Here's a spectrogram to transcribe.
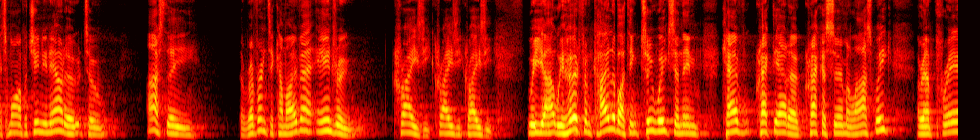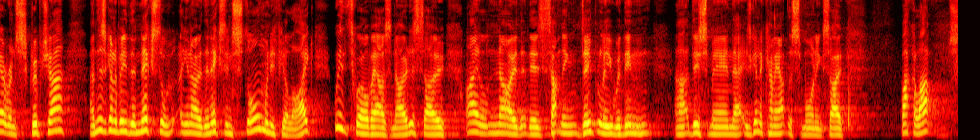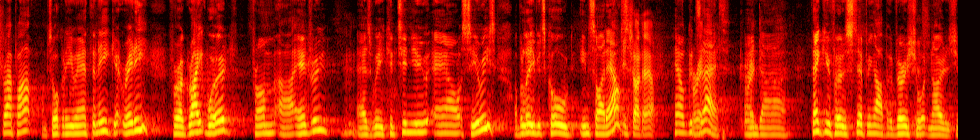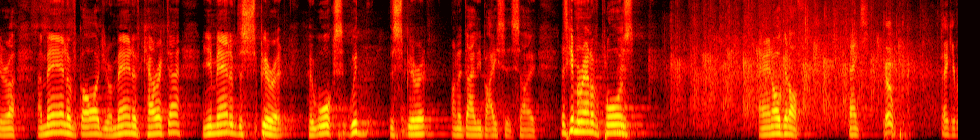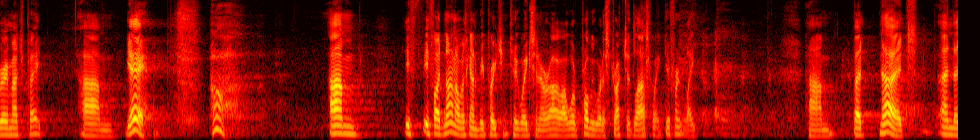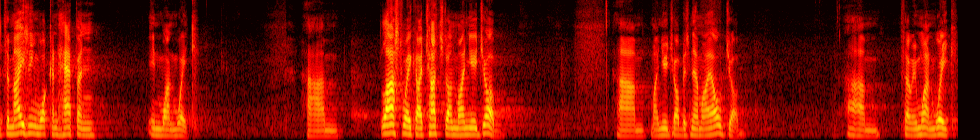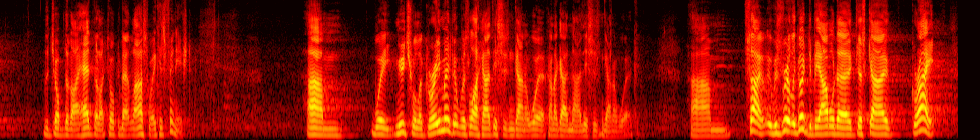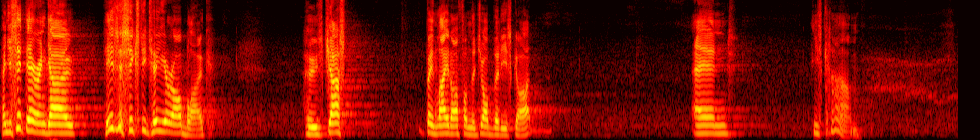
It's my opportunity now to, to ask the, the Reverend to come over. Andrew, crazy, crazy, crazy. We, uh, we heard from Caleb, I think, two weeks, and then Cav cracked out a cracker sermon last week around prayer and scripture. And this is going to be the next, you know, the next installment, if you like, with 12 hours notice. So I know that there's something deeply within uh, this man that is going to come out this morning. So buckle up, strap up. I'm talking to you, Anthony. Get ready for a great word from uh, Andrew as we continue our series. I believe it's called Inside Out. Inside Out. How good's Correct. that? Correct. And uh, thank you for stepping up at very short notice. You're a, a man of God, you're a man of character, and you're a man of the Spirit who walks with the Spirit on a daily basis. So let's give him a round of applause. And I'll get off. Thanks. Cool. Thank you very much, Pete. Um, yeah. um, if, if I'd known I was going to be preaching two weeks in a row, I would, probably would have structured last week differently. Um, but no, it's, and it's amazing what can happen in one week. Um, last week I touched on my new job. Um, my new job is now my old job. Um, so in one week, the job that I had that I talked about last week is finished. Um, we mutual agreement. It was like, oh, this isn't going to work, and I go, no, this isn't going to work. Um, so it was really good to be able to just go, great. And you sit there and go, here's a 62-year-old bloke who's just been laid off on the job that he's got, and he's calm.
